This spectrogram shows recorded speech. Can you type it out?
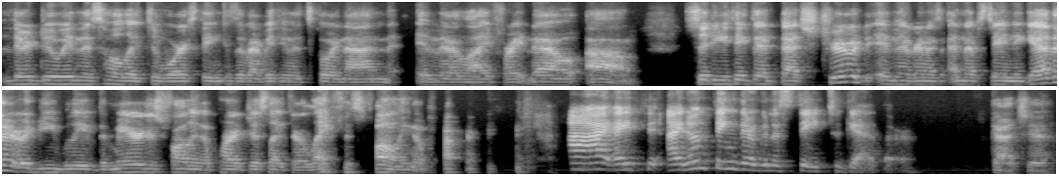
they're doing this whole like divorce thing because of everything that's going on in their life right now. Um, so do you think that that's true and they're going to end up staying together, or do you believe the marriage is falling apart just like their life is falling apart? I I, th- I don't think they're going to stay together. Gotcha.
